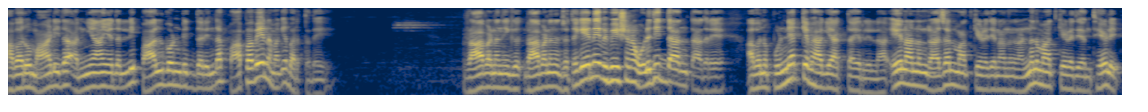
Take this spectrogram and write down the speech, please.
ಅವರು ಮಾಡಿದ ಅನ್ಯಾಯದಲ್ಲಿ ಪಾಲ್ಗೊಂಡಿದ್ದರಿಂದ ಪಾಪವೇ ನಮಗೆ ಬರ್ತದೆ. ರಾವಣನಿಗ ರಾವಣನ ಜೊತೆಗೇನೆ ವಿಭೀಷಣ ಉಳಿದಿದ್ದ ಅಂತಾದರೆ ಅವನು ಪುಣ್ಯಕ್ಕೆ ಭಾಗಿಯಾಗ್ತಾ ಇರಲಿಲ್ಲ. ಏ, ನಾನು ರಾಜನ ಮಾತು ಕೇಳಿದೆ, ನಾನು ನನ್ನ ಅಣ್ಣನ ಮಾತು ಕೇಳಿದೆ ಅಂತ ಹೇಳಿ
